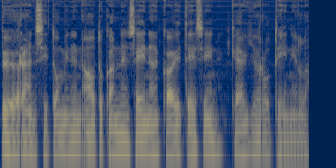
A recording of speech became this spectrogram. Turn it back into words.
Pyörän sitominen autokannen seinän kaiteisiin käy jo rutiinilla.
